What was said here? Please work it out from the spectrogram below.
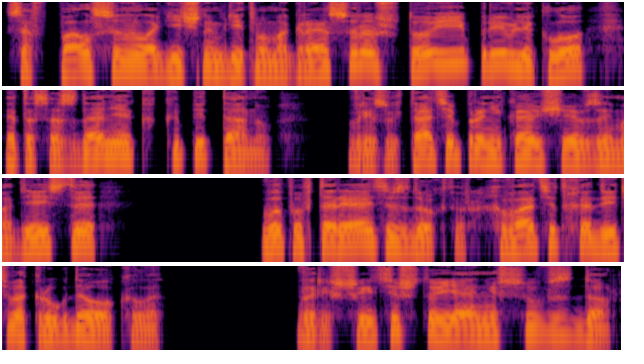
совпал с аналогичным ритмом агрессора, что и привлекло это создание к капитану. В результате проникающее взаимодействие... Вы повторяетесь, доктор, хватит ходить вокруг да около. Вы решите, что я несу вздор.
